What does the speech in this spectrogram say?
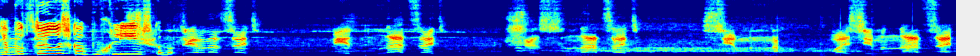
Я бутилочка, бухлішка. бу- 14, 15, 16, 17, 18,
